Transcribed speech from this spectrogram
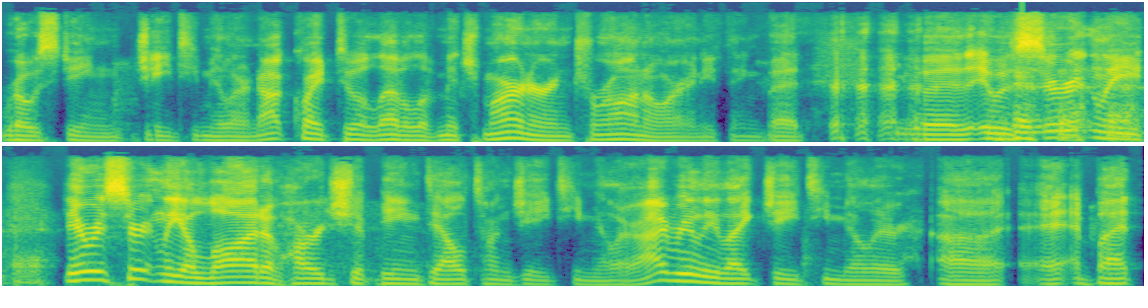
roasting JT Miller, not quite to a level of Mitch Marner in Toronto or anything, but it was, it was certainly there was certainly a lot of hardship being dealt on JT Miller. I really like JT Miller, uh, but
